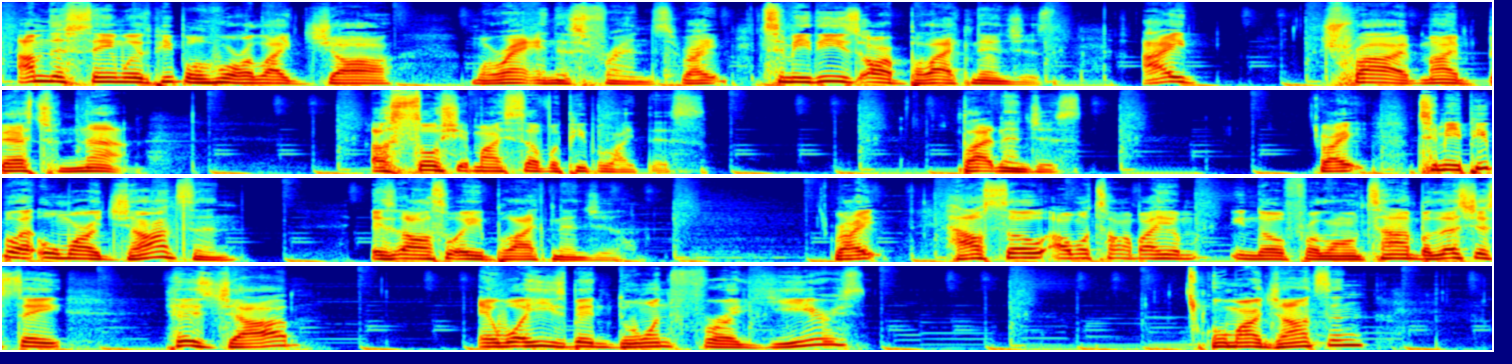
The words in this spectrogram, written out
I'm the same with people who are like Ja Morant and his friends, right? To me, these are black ninjas. I try my best to not associate myself with people like this. Black ninjas. Right? To me, people like Umar Johnson is also a black ninja. Right? How so? I won't talk about him, you know, for a long time, but let's just say his job and what he's been doing for years. Umar Johnson,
